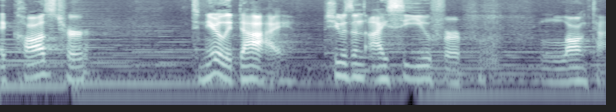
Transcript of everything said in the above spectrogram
it caused her to nearly die. She was in ICU for a long time.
